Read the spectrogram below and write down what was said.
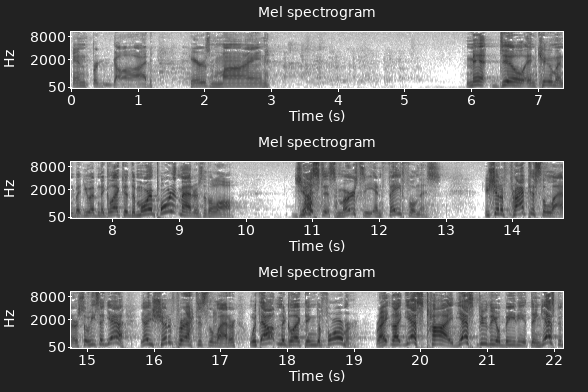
10 for God. Here's mine mint, dill, and cumin, but you have neglected the more important matters of the law justice, mercy, and faithfulness. You should have practiced the latter. So he said, Yeah, yeah, you should have practiced the latter without neglecting the former, right? Like, yes, tithe, yes, do the obedient thing, yes, do,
